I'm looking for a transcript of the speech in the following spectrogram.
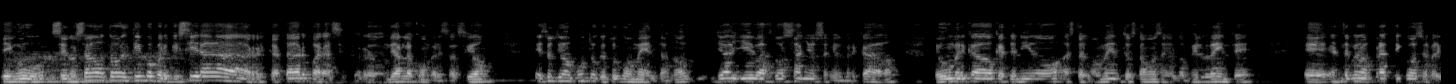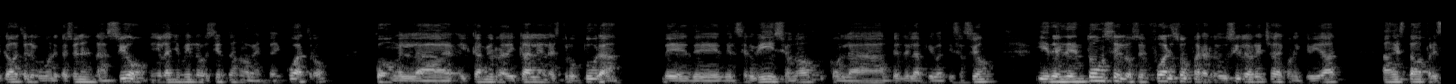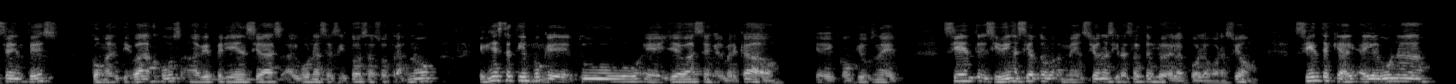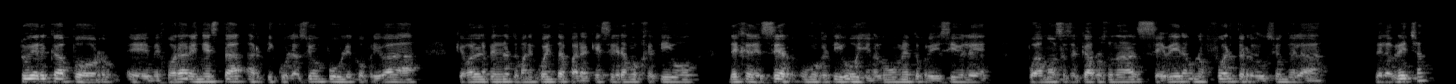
Bien, Hugo, se nos ha dado todo el tiempo, pero quisiera rescatar para redondear la conversación este último punto que tú comentas, ¿no? Ya llevas dos años en el mercado, en un mercado que ha tenido hasta el momento, estamos en el 2020, eh, en términos prácticos, el mercado de telecomunicaciones nació en el año 1994 con el cambio radical en la estructura del servicio, ¿no? Con la, desde la privatización. Y desde entonces los esfuerzos para reducir la brecha de conectividad han estado presentes con altibajos, ha habido experiencias, algunas exitosas, otras no. En este tiempo que tú eh, llevas en el mercado eh, con HughesNet, sientes, si bien es cierto, mencionas y resaltas lo de la colaboración, ¿sientes que hay, alguna tuerca por eh, mejorar en esta articulación público-privada que vale la pena tomar en cuenta para que ese gran objetivo deje de ser un objetivo y en algún momento previsible podamos acercarnos a una severa, una fuerte reducción de la, de la brecha?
